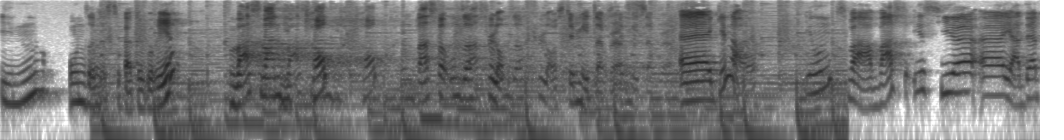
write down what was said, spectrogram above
in unsere nächste Kategorie. Was waren die Top, Top und was war unser Flop aus dem Metaverse? Äh, genau. Und zwar, was ist hier äh, ja, der,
